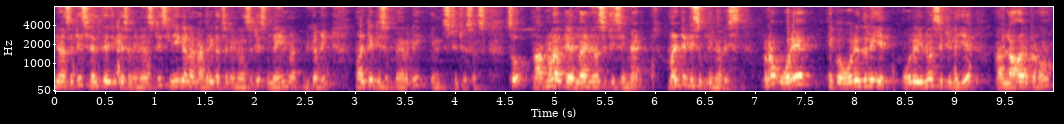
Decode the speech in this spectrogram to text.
universities health education universities legal and agriculture universities will aim at becoming multidisciplinary institutions. So நார்மலாக இருக்க எல்லா யூனிவர்சிட்டிஸுமே மல்டிடிசிப்ளினரிஸ் ஆனால் ஒரே இப்போ ஒரு இதுலேயே ஒரு யூனிவர்சிட்டிலேயே லா இருக்கணும்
